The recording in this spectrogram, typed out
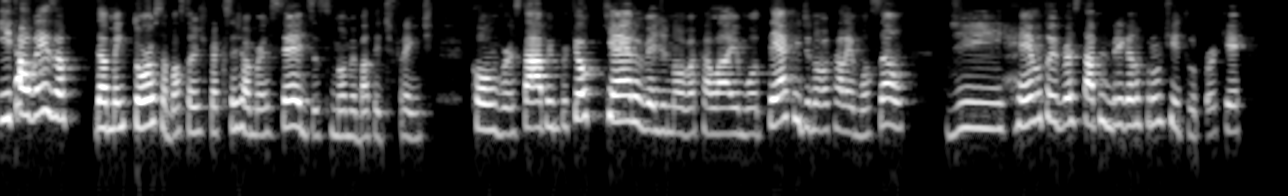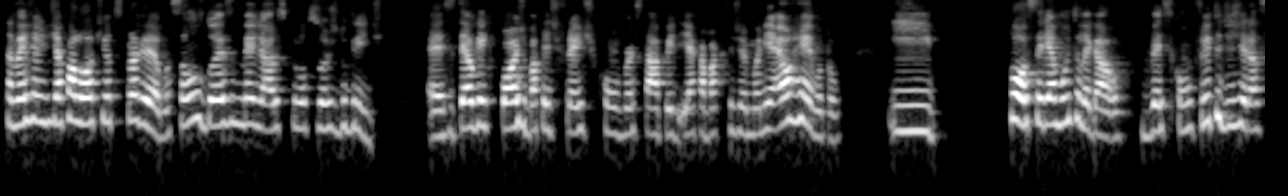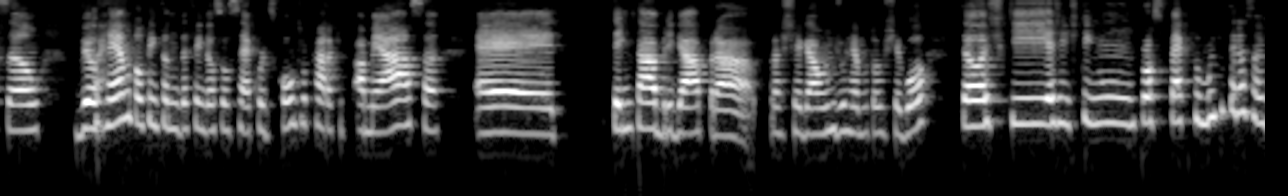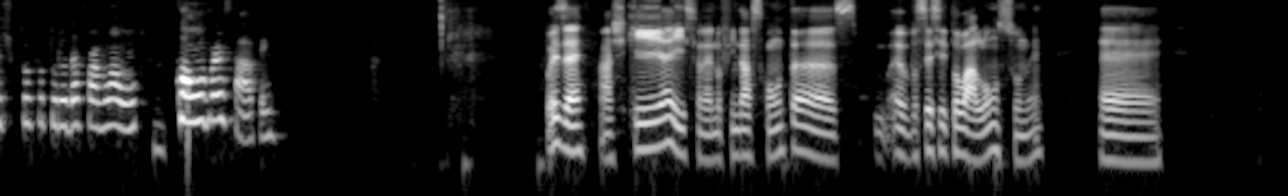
e talvez eu também torça bastante para que seja a Mercedes, esse nome bater de frente com o Verstappen, porque eu quero ver de novo aquela ter aqui de novo aquela emoção de Hamilton e Verstappen brigando por um título, porque também a gente já falou aqui em outros programas, são os dois melhores pilotos hoje do grid. É, se tem alguém que pode bater de frente com o Verstappen e acabar com essa hegemonia, é o Hamilton. E, pô, seria muito legal ver esse conflito de geração, ver o Hamilton tentando defender os seus recordes contra o cara que ameaça, é, tentar brigar para chegar onde o Hamilton chegou. Então, acho que a gente tem um prospecto muito interessante para o futuro da Fórmula 1 com o Verstappen. Pois é, acho que é isso, né? No fim das contas, você citou o Alonso, né? É...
